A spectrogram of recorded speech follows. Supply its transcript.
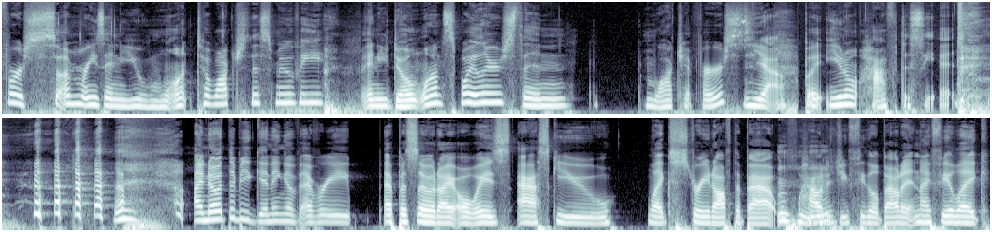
for some reason you want to watch this movie and you don't want spoilers, then watch it first. yeah. But you don't have to see it. I know at the beginning of every episode, I always ask you, like, straight off the bat, w mm-hmm. how did you feel about it? And I feel like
